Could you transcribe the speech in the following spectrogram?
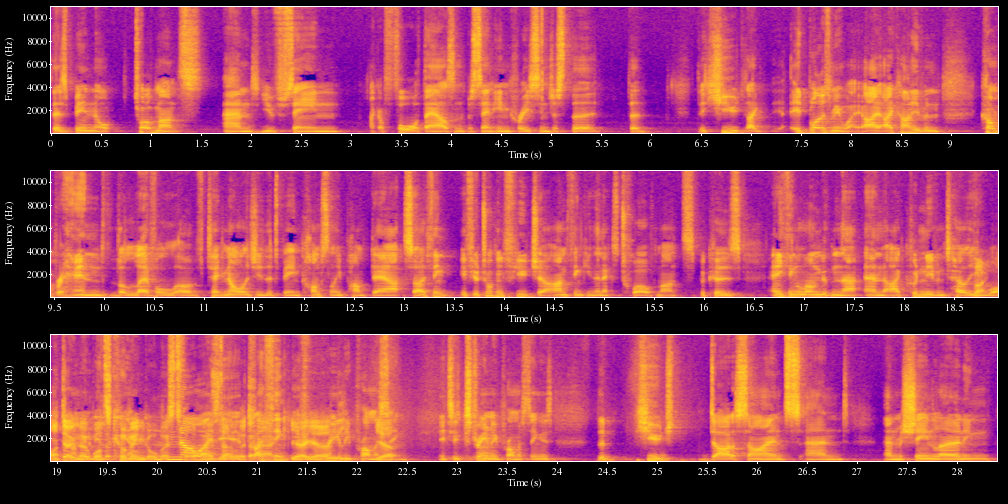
there's been 12 months and you've seen like a 4,000% increase in just the, the, the huge, like, it blows me away. I, I can't even comprehend the level of technology that's being constantly pumped out. So I think if you're talking future, I'm thinking the next 12 months because anything longer than that. And I couldn't even tell you right, what. You don't know what's coming at. almost. No idea, but track. I think yeah, it's yeah. really promising. Yeah. It's extremely promising. Is the huge data science and and machine learning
